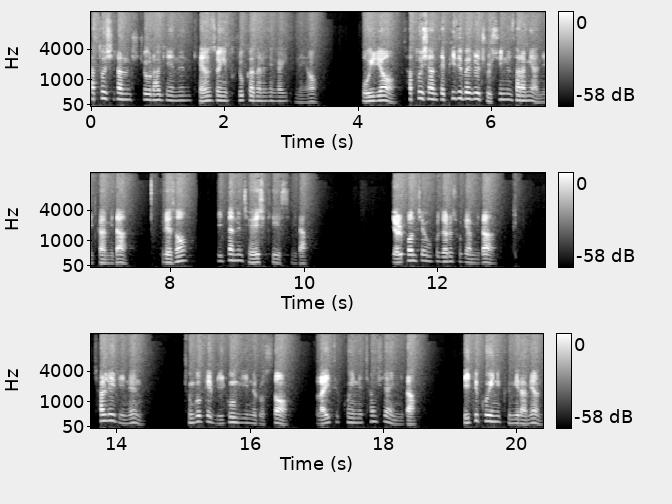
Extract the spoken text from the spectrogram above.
사토시라는 추측을 하기에는 개연성이 부족하다는 생각이 드네요. 오히려 사토시한테 피드백을 줄 수 있는 사람이 아닐까 합니다. 그래서 일단은 제외시키겠습니다. 열 번째 후보자를 소개합니다. 찰리 리는 중국계 미국인으로서 라이트코인의 창시자입니다. 비트코인이 금이라면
